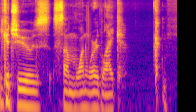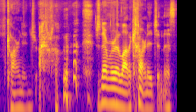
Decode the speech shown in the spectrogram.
you could choose some one word like c- carnage. I don't know. There's never a lot of carnage in this.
